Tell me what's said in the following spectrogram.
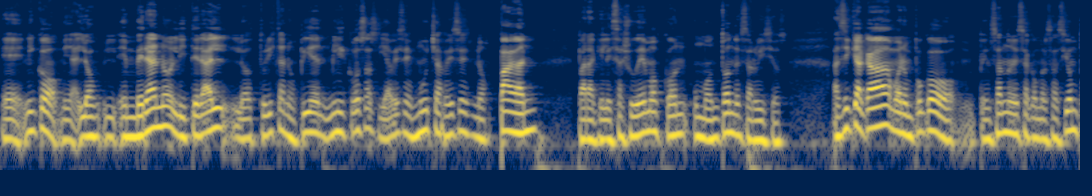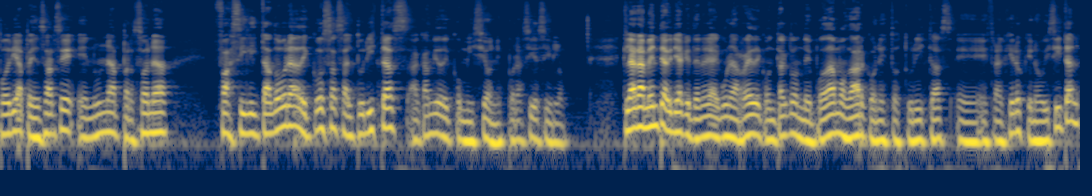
eh, Nico, mira, en verano literal los turistas nos piden mil cosas y a veces, muchas veces nos pagan para que les ayudemos con un montón de servicios. Así que acá, bueno, un poco pensando en esa conversación, podría pensarse en una persona facilitadora de cosas al turistas a cambio de comisiones, por así decirlo. Claramente habría que tener alguna red de contacto donde podamos dar con estos turistas eh, extranjeros que nos visitan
